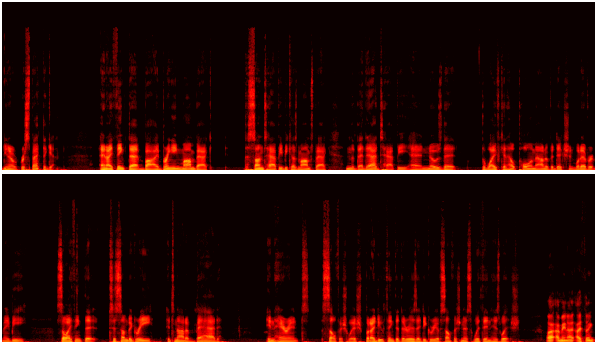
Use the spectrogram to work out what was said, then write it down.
you know, respect again. And I think that by bringing mom back, the son's happy because mom's back, and the, the dad's happy and knows that the wife can help pull him out of addiction, whatever it may be. So I think that to some degree, it's not a bad inherent selfish wish, but I do think that there is a degree of selfishness within his wish. Well, I mean, I, I think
